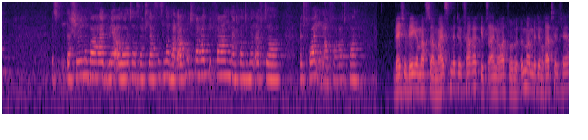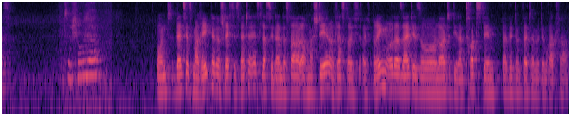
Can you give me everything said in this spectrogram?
Das Schöne war halt, mehr Leute aus der Klasse sind dann halt auch mit Fahrrad gefahren, dann konnte man öfter mit Freunden auch Fahrrad fahren. Welche Wege machst du am meisten mit dem Fahrrad? Gibt es einen Ort, wo du immer mit dem Rad hinfährst? Zur Schule, und wenn es jetzt mal regnet und schlechtes Wetter ist, lasst ihr dann das Fahrrad auch mal stehen und lasst euch, euch bringen oder seid ihr so Leute, die dann trotzdem bei Wind und Wetter mit dem Rad fahren?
